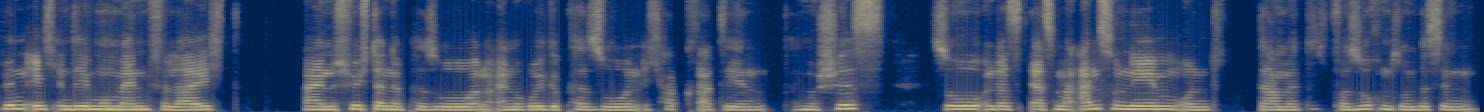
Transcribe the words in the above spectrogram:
bin ich in dem Moment vielleicht eine schüchterne Person, eine ruhige Person. Ich habe gerade den Schiss, so und das erstmal anzunehmen und damit versuchen, so ein bisschen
